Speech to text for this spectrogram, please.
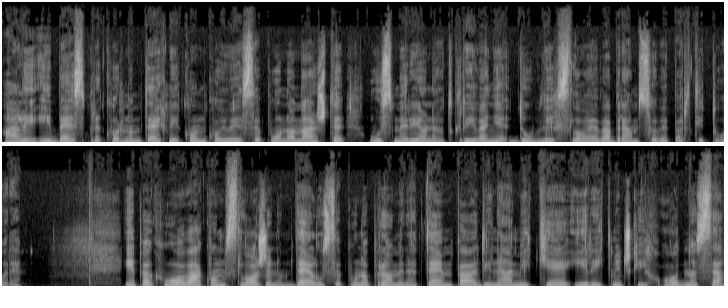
ali i besprekornom tehnikom koju je sa puno mašte usmerio na otkrivanje dubljih slojeva Bramsove partiture. Ipak u ovakvom složenom delu sa puno promjena tempa, dinamike i ritmičkih odnosa,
